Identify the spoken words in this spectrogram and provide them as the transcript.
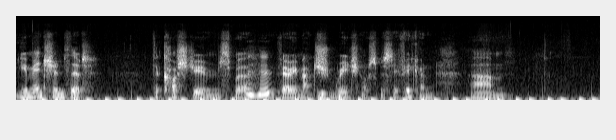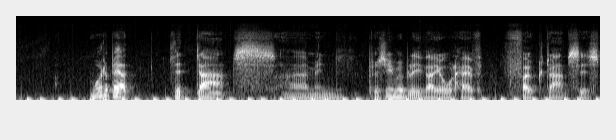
you mentioned that the costumes were Mhm. very much regional specific, and um, what about the dance? I mean, presumably they all have folk dances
